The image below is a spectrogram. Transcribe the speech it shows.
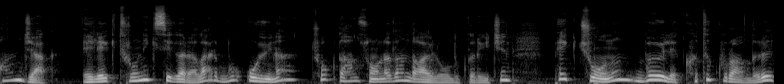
Ancak elektronik sigaralar bu oyuna çok daha sonradan dahil oldukları için pek çoğunun böyle katı kuralları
